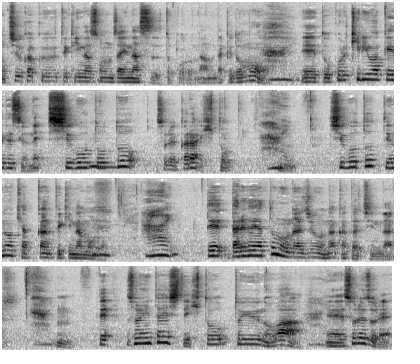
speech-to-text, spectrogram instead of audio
い。中核的な存在なすところなんだけども、はい。えー、とこれ切り分けですよね。仕事とそれから人、はい。仕事っていうのは客観的なもの、はい。で誰がやっても同じような形になる、うん、でそれに対して人というのは、いえーそれぞれはい。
